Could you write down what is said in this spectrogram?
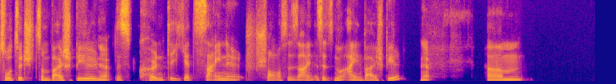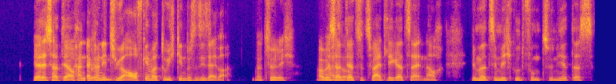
Zocic zum Beispiel, ja. das könnte jetzt seine Chance sein. Ist jetzt nur ein Beispiel. Ja. Ähm, ja, das hat ja auch. Kann, da kann die ähm, Tür aufgehen, weil durchgehen müssen sie selber. Natürlich. Aber also, es hat also ja zu Zweitliga-Zeiten auch immer ziemlich gut funktioniert, dass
